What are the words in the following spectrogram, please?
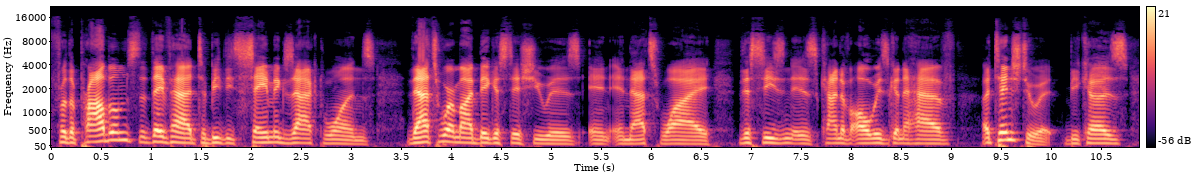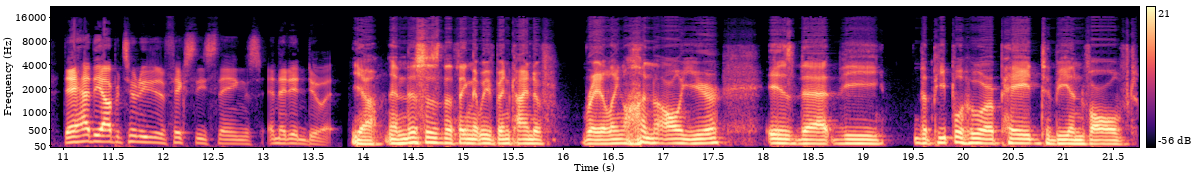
for the problems that they've had to be the same exact ones, that's where my biggest issue is and and that's why this season is kind of always going to have a tinge to it because they had the opportunity to fix these things and they didn't do it. Yeah, and this is the thing that we've been kind of railing on all year is that the the people who are paid to be involved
